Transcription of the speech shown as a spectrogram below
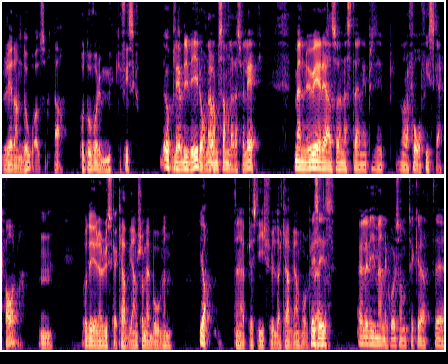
Redan då alltså. Ja. Och då var det mycket fisk. Det upplevde ju vi då när Ja. de samlades för lek. Men nu är det alltså nästan i princip några få fiskar kvar va? Mm. Och det är den ryska kaviarn som är boven. Ja, Den här prestigefyllda kaviarn folk äta. precis. Eller vi människor som tycker att eh,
